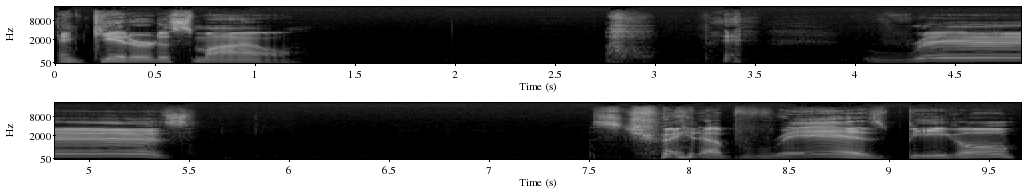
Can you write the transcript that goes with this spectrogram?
and get her to smile. Oh, man. Riz! Straight up Riz, Beagle.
